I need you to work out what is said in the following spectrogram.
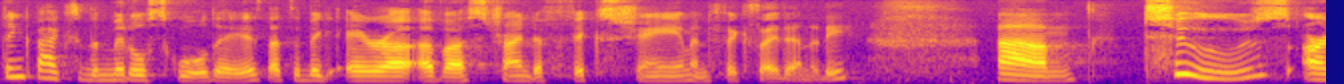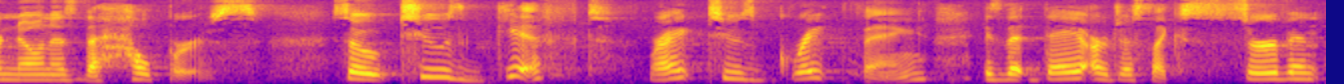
Think back to the middle school days. That's a big era of us trying to fix shame and fix identity. Um, twos are known as the helpers. So two's gift, right? Two's great thing is that they are just like servant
